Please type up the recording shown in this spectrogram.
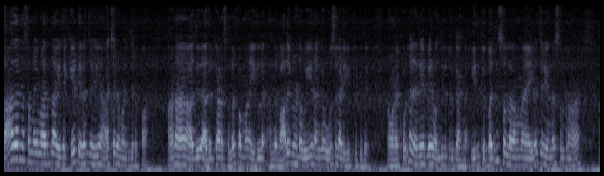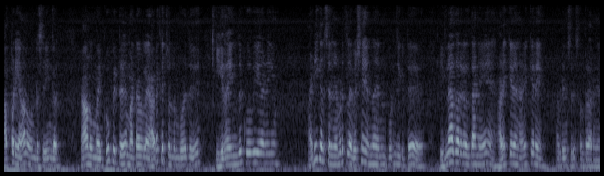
சாதாரண சமயமாக இருந்தால் இதை கேட்டு இளஞ்செழியன் ஆச்சரியம் அடைஞ்சிருப்பான் ஆனால் அது அதற்கான சந்தர்ப்பமாக இல்லை. அந்த வாலிபனோட உயிர் அங்கே ஊசலாடிக்கிட்டு இருக்குது. அவனை கொள்ள நிறைய பேர் வந்துக்கிட்டு இருக்காங்க. இதுக்கு பதில் சொல்ல அவன் என்ன சொல்கிறான் அப்படியானால் ஒன்று செய்யுங்கள். நான் உம்மை கூப்பிட்டு மற்றவர்களை அடக்கச் சொல்லும் பொழுது இறைந்து கூவி அழையும். அடிகள் சில நிமிடத்தில் விஷயம் என்னன்னு புரிஞ்சுக்கிட்டு இல்லாதவர்கள் தானே அழைக்கிறேன் அழைக்கிறேன் அப்படின்னு சொல்லி சொல்கிறாருங்க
